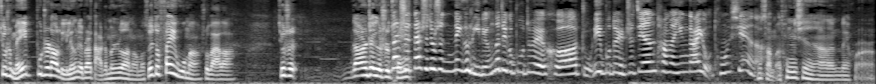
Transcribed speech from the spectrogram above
就是没不知道李陵这边打这么热闹吗？所以就废物嘛。说白了，就是当然这个是但是但是就是那个李陵的这个部队和主力部队之间，他们应该有通信啊。怎么通信啊？那会儿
